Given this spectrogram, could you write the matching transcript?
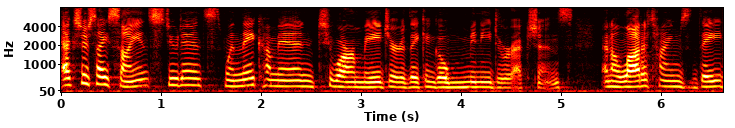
exercise science students, when they come in to our major, they can go many directions. And a lot of times they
